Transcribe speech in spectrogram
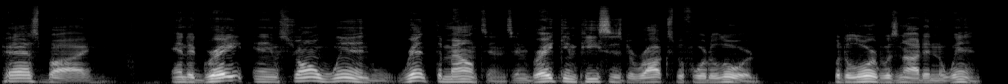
passed by, and a great and strong wind rent the mountains and brake in pieces the rocks before the Lord. But the Lord was not in the wind.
